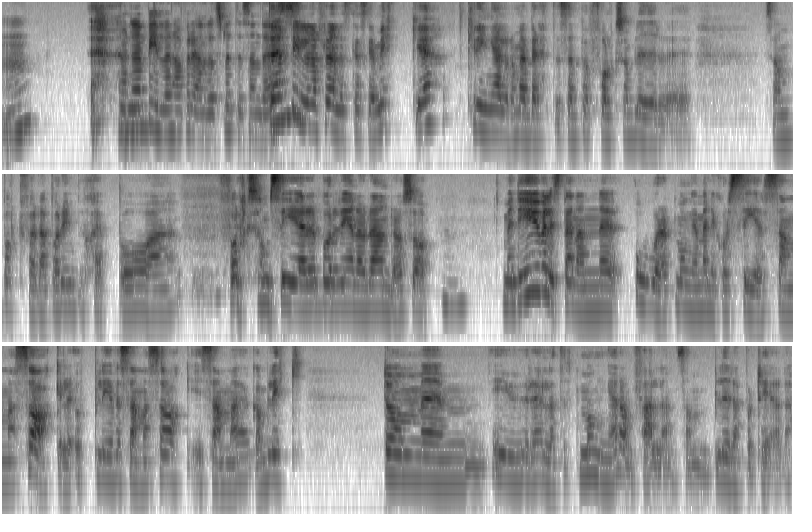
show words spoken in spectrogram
Mm. Men den bilden har förändrats lite sedan dess? Den bilden har förändrats ganska mycket kring alla de här berättelserna på folk som blir liksom bortförda på rymdskepp och folk som ser både det ena och det andra och så. Mm. Men det är ju väldigt spännande när oerhört många människor ser samma sak eller upplever samma sak i samma ögonblick. De ehm, är ju relativt många de fallen som blir rapporterade.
